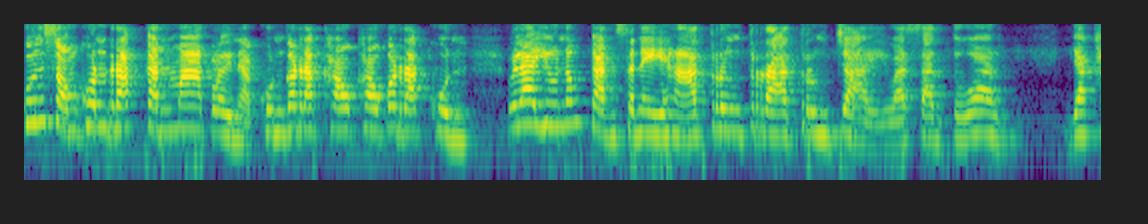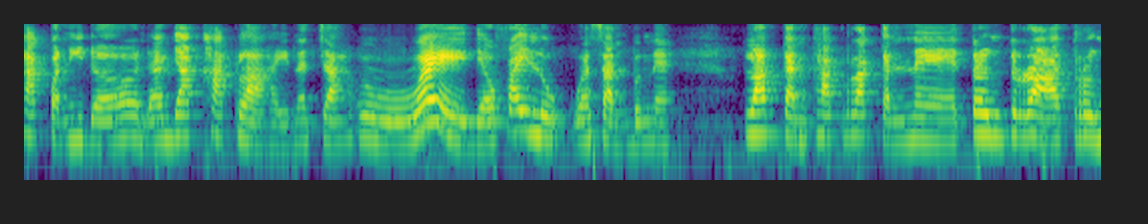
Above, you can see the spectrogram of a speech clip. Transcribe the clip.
คุณสองคนรักกันมากเลยเนี่ย คุณก็รักเขาเขาก็รักคุณ เวลาอยู่น้ำกันเสน่หาตรึงตราตรึงใจว่าสั่นตัว ยักษ์คักปนนีเด้อยักษ์คักหลายนะจ๊ะโอ้ย เดี๋ยวไฟลุกว่าสั่นบึงแน่รักกันคักรักกันแน่ ตรึงตราตรึง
